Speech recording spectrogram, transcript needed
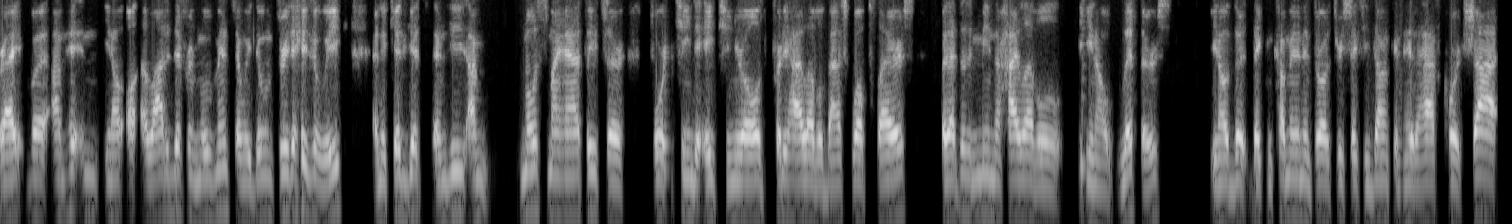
right? But I'm hitting, you know, a lot of different movements, and we do them three days a week. And the kids gets, and these, I'm most of my athletes are 14 to 18 year old, pretty high level basketball players. but that doesn't mean they're high level, you know, lifters. You know, they can come in and throw a 360 dunk and hit a half court shot,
